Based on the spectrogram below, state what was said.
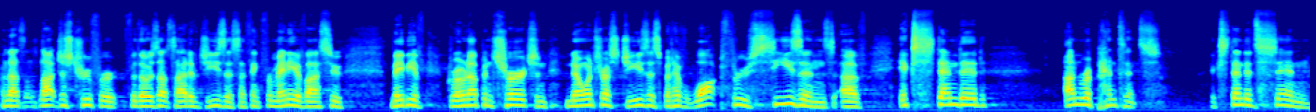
And that's not just true for, for those outside of Jesus. I think for many of us who maybe have grown up in church and no one trusts Jesus, but have walked through seasons of extended unrepentance, extended sin,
